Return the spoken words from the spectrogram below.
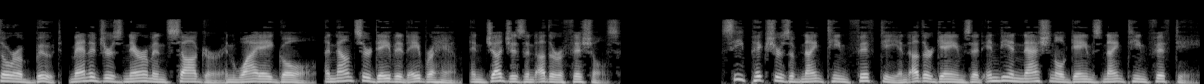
Sohrab Bhoot, managers Nariman Sagar and Y. A. Goel, announcer David Abraham, and judges and other officials. See Pictures of 1950 and other games at Indian National Games 1950.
